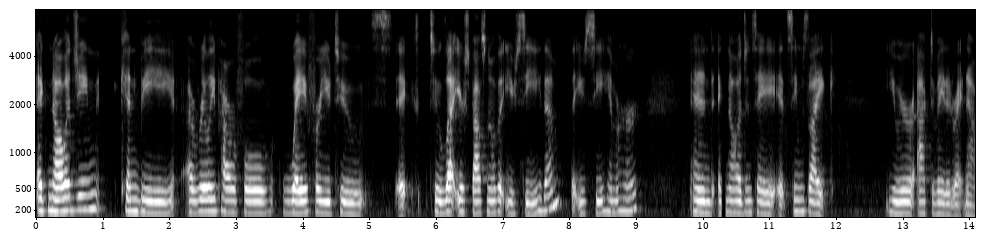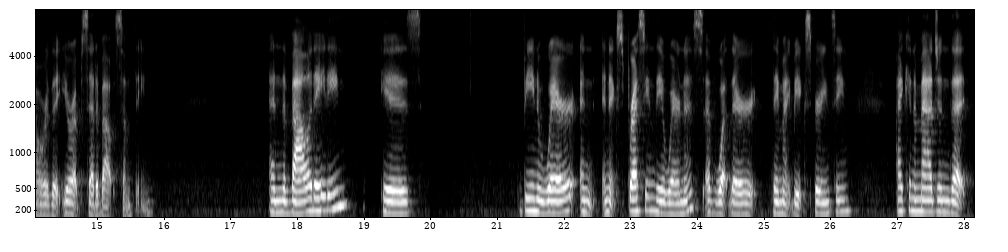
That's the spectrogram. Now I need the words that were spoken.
Acknowledging can be a really powerful way for you to to let your spouse know that you see them, that you see him or her, and acknowledge and say, "It seems like you're activated right now, or that you're upset about something." And the validating is being aware and, and expressing the awareness of what they're they might be experiencing. I can imagine that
